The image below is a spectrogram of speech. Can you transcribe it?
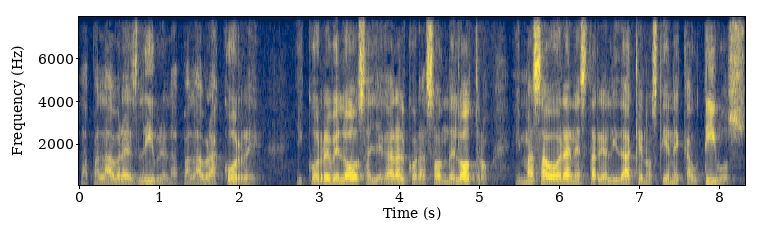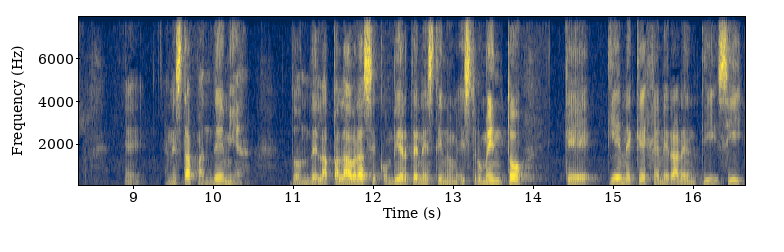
La palabra es libre, la palabra corre y corre veloz a llegar al corazón del otro. Y más ahora en esta realidad que nos tiene cautivos, ¿eh? en esta pandemia, donde la palabra se convierte en este instrumento que tiene que generar en ti, sí,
